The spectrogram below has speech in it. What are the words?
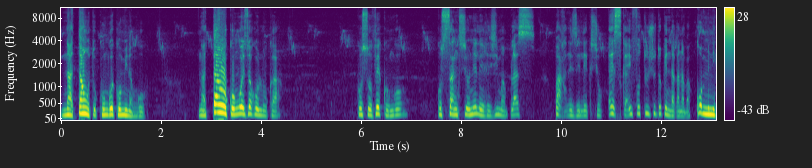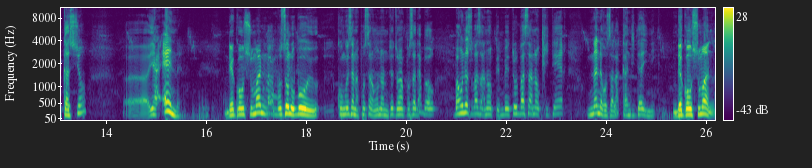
na temps oyo to Congo ekomi nango, na temps oyo Congo eza koluka ko sauver Congo, ko sanctionner le regime en place par les elections. Est-ce qu'il faut toujours tokendaka na ba communication euh, ya haine? Ndeko Ousmane na bozo lobo Congo eza na posa na ngona nte tona posa d'abord bango nyonso bazala nao pembe to basala nao critère nani akozala candidat unique. Ndeko Ousmane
